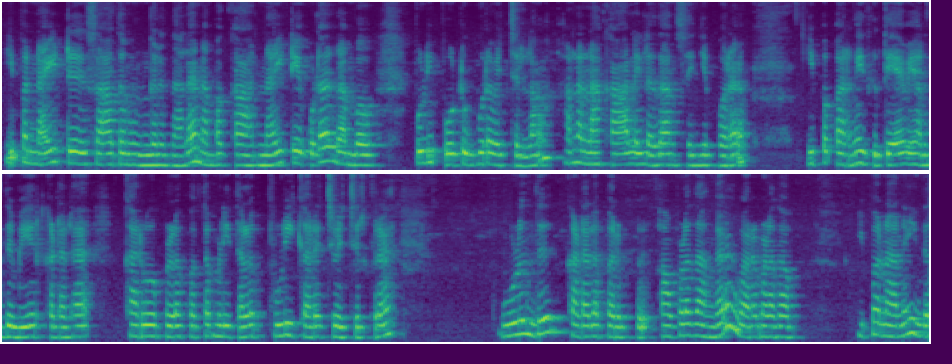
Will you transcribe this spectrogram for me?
இப்போ நைட்டு சாதம்ங்கிறதுனால நம்ம கா நைட்டே கூட நம்ம புளி போட்டு ஊற வச்சிடலாம். ஆனால் நான் காலையில் தான் செஞ்சு போகிறேன் இப்போ பாருங்கள் இதுக்கு தேவையானது வேர்க்கடலை கருவேப்பிலை கொத்தமல்லி தழை புளி கரைச்சி வச்சுருக்கிறேன் உளுந்து கடலைப்பருப்பு. அவ்வளோதாங்க வரமிளகா இப்போ நான் இந்த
